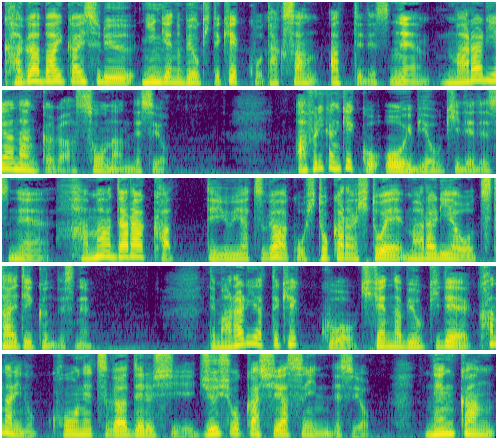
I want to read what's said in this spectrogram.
蚊が媒介する人間の病気って結構たくさんあってですね、マラリアなんかがそうなんですよ。アフリカに結構多い病気でですね、ハマダラ蚊っっていうやつがこう人から人へマラリアを伝えていくんですね。で、マラリアって結構危険な病気でかなりの高熱が出るし重症化しやすいんですよ。年間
